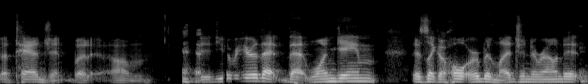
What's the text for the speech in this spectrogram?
a tangent, but um, did you ever hear that that one game? There's like a whole urban legend around it.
